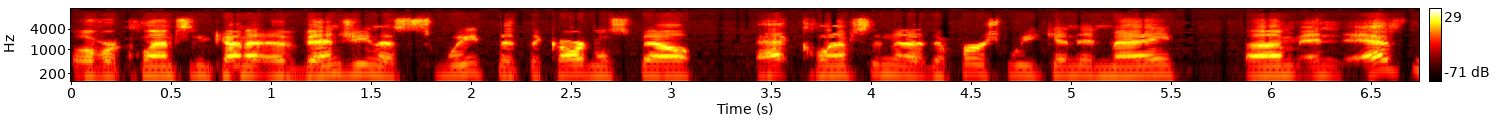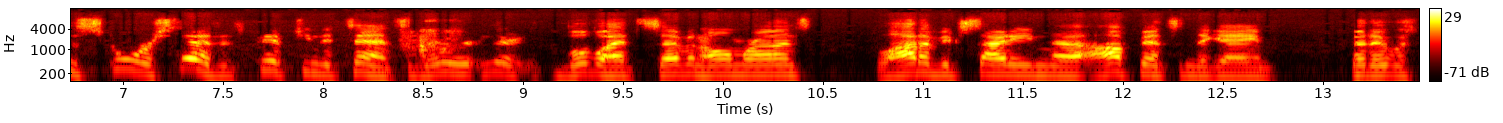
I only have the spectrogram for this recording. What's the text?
over Clemson, kind of avenging a sweep that the Cardinals fell at Clemson uh, the first weekend in May. Um, and as the score says, it's 15 to 10. So Louisville had seven home runs, a lot of exciting uh, offense in the game, but it was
